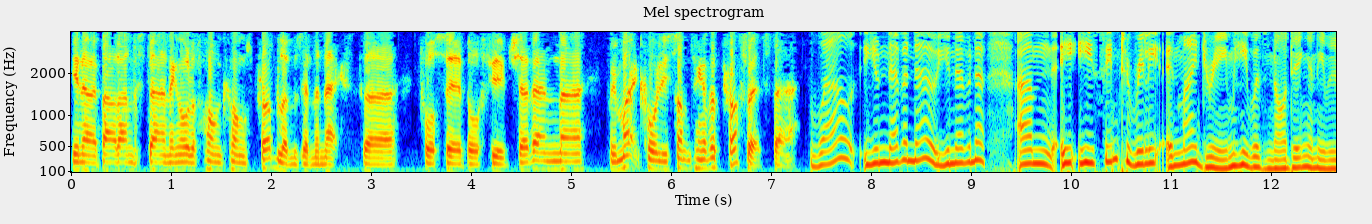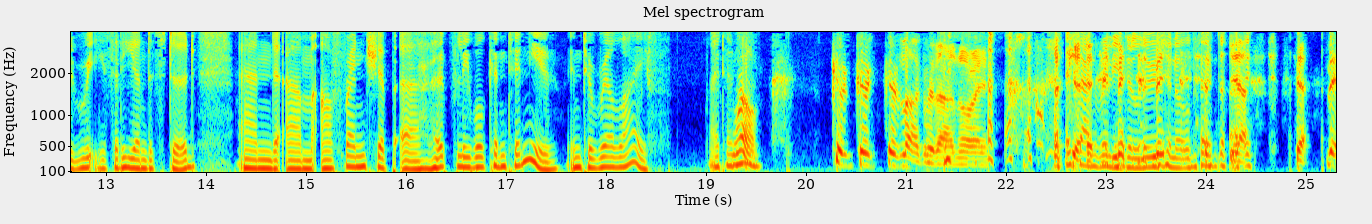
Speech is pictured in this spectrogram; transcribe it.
you know, about understanding all of Hong Kong's problems in the next uh, foreseeable future, then. Uh, we might call you something of a prophet there. Well, you never know. You never know. Um, he, he seemed to really, in my dream, he was nodding and he, he said he understood. And um, our friendship uh, hopefully will continue into real life. I don't well, know good, good, good luck with that, Noreen. I sound really delusional, don't I? Yeah, yeah.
